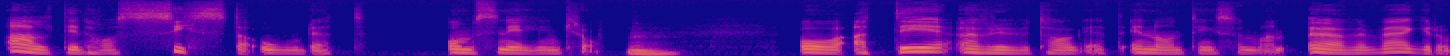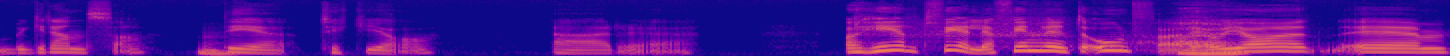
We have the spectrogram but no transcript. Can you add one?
alltid ha sista ordet om sin egen kropp. Mm. Och att det överhuvudtaget är någonting som man överväger att begränsa. Mm. Det tycker jag är eh, ja, helt fel. Jag finner inte ord för det. Och jag, ehm,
